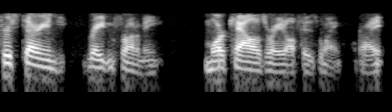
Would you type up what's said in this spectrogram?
Chris Therien's right in front of me. Mark is right off his wing, right?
